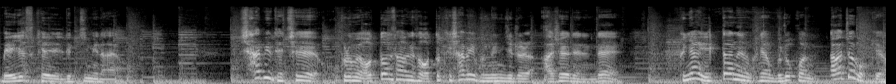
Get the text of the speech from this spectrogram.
major scale 느낌이 나요. sharp이 대체 그러면 어떤 상황에서 어떻게 sharp이 붙는지를 아셔야 되는데 그냥 일단은 그냥 무조건 따져볼게요.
